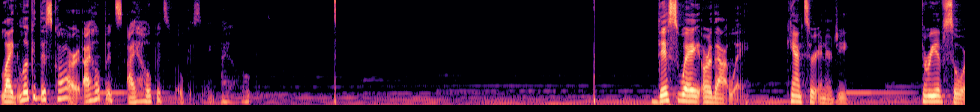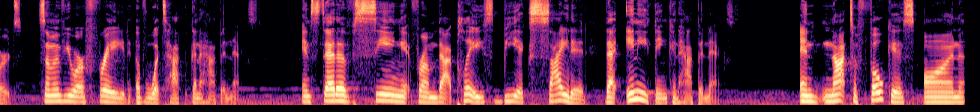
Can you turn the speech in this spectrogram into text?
Like, look at this card. I hope it's, I hope it's focusing. I hope it's. This way or that way. Cancer energy. Three of Swords. Some of you are afraid of what's hap- going to happen next. Instead of seeing it from that place, be excited that anything can happen next. And not to focus on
